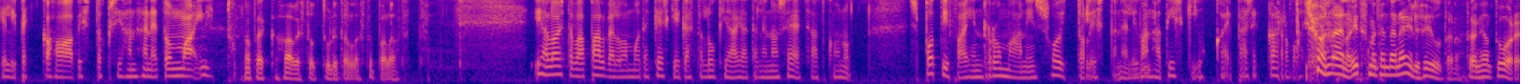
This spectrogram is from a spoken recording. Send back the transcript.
Eli Pekka Haavistoksihan hänet on mainittu. No Pekka Haavistolt tuli tällaista palautetta. Ihan loistava palvelu on muuten keski-ikäistä lukijaa ajatellen on se, että sä oot koonnut romaanin soittolistan, eli vanha tiskijukka ei pääse karvoista. Joo, näin on. Itse mä teen tämän eilisiltana. Tämä on ihan tuore,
